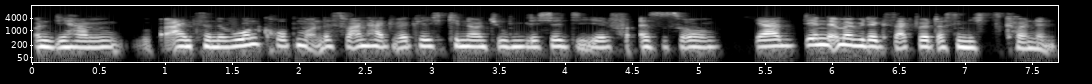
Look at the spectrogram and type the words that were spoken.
und die haben einzelne Wohngruppen und es waren halt wirklich Kinder und Jugendliche, die also, so ja, denen immer wieder gesagt wird, dass sie nichts können.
